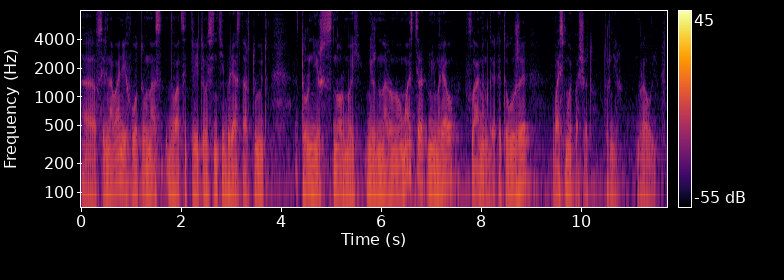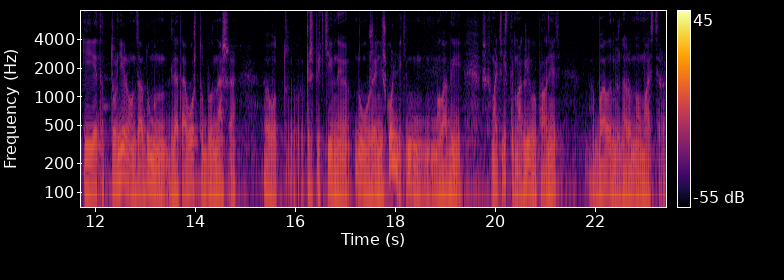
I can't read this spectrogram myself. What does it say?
в соревнованиях. Вот у нас 23 сентября стартует турнир с нормой международного мастера «Мемориал Фламинга». Это уже восьмой по счету турнир в Брауле. И этот турнир, он задуман для того, чтобы наша э, вот, э, перспективные, ну, уже не школьники, ну, молодые шахматисты могли выполнять баллы международного мастера.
